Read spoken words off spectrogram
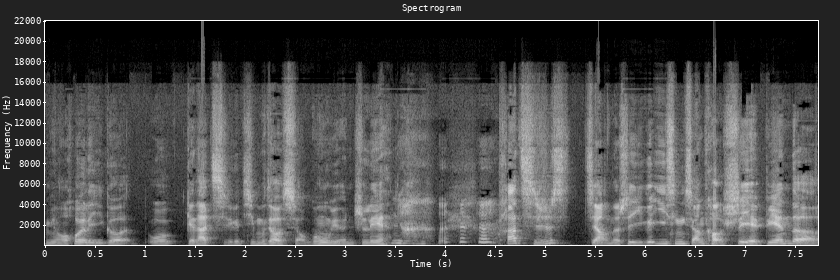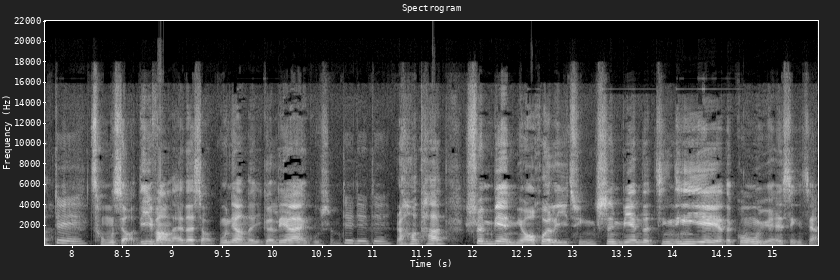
描绘了一个，我给他起了个题目叫《小公务员之恋》，他其实讲的是一个一心想考事业编的，对，从小地方来的小姑娘的一个恋爱故事嘛。对对对。然后他顺便描绘了一群身边的兢兢业业的公务员形象，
